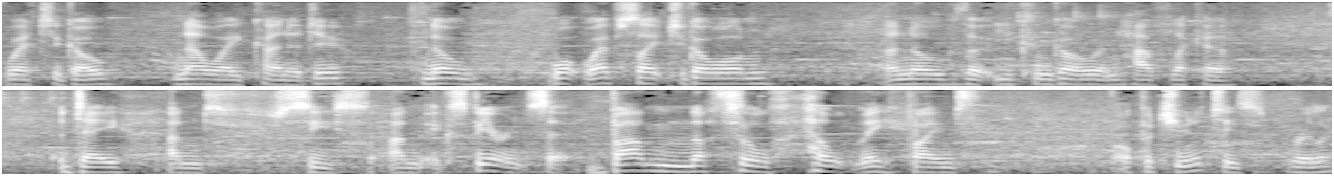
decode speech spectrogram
where to go. Now I kind of do. Know what website to go on. I know that you can go and have like a a day and see and experience it. BAM Nuttall helped me find opportunities really.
